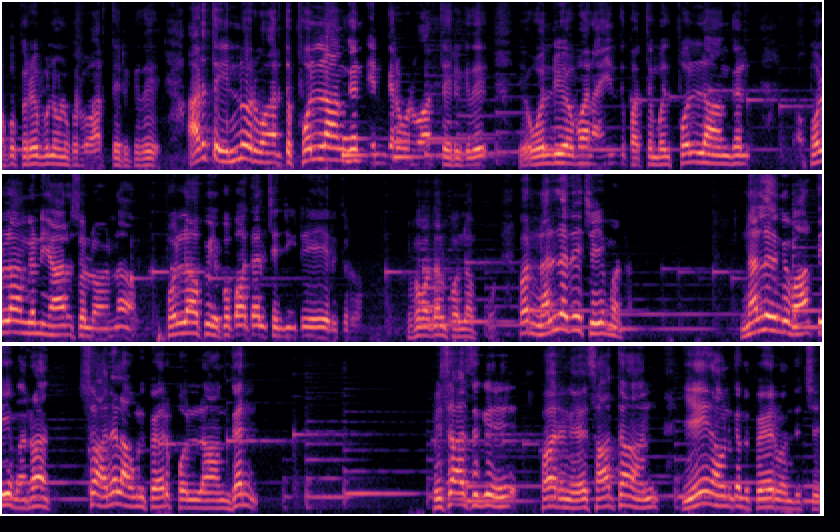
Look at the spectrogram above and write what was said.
அப்போ பிரபுன்னு உனக்கு ஒரு வார்த்தை இருக்குது. அடுத்து இன்னொரு வார்த்தை பொல்லாங்கன் என்கிற ஒரு வார்த்தை இருக்குது. ஒன்றியோபான் ஐந்து பத்தொன்பது பொல்லாங்கன். பொல்லாங்கன்னு யாரும் சொல்லுவாங்கன்னா பொல்லாப்பு எப்போ பார்த்தாலும் செஞ்சுக்கிட்டே இருக்கிறோம். எப்போ பார்த்தாலும் பொல்லாப்பு. அவர் நல்லதே செய்ய மாட்டான் நல்லதுங்க வார்த்தையே வராது. ஸோ அதனால் அவங்களுக்கு பேர் பொல்லாங்கன். பிசாசுக்கு பாருங்க சாத்தான் ஏன் அவனுக்கு அந்த பெயர் வந்துச்சு?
